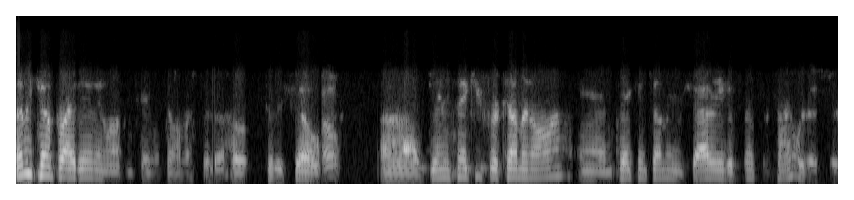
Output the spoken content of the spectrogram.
let me jump right in and welcome Jamie Thomas to the ho- to the show. Oh. Uh, Jamie, thank you for coming on and taking some of your Saturday to spend some time with us, sir.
